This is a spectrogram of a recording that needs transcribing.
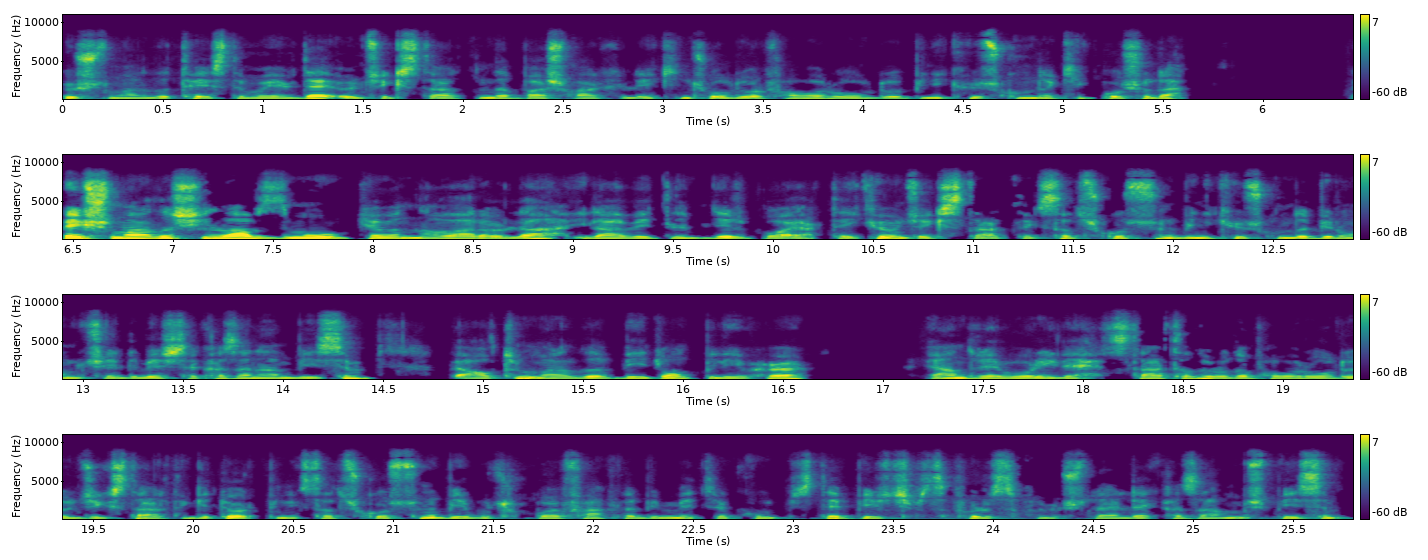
3 numaralı Tasty Wave'de önceki startında baş farkıyla ikinci oluyor. Favori olduğu 1200 kumdaki koşuda. 5 numaralı She Loves the Move Kevin Navarro ile ilave edilebilir. Bu ayakta iki önceki starttaki satış koşusunu 1200 kumda 1.13.55'te kazanan bir isim. Ve 6 numaralı We Don't Believe Her Andre Vori ile start alır. O da favori olduğu önceki starttaki 4000'lik satış koşusunu 1.5 boy farkla 1000 metre kum pistte 1.003'lerle kazanmış bir isim.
